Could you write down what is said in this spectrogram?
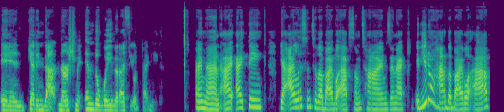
in getting that nourishment in the way that I feel I need. Amen. I, I think, yeah, I listen to the Bible app sometimes. And I, if you don't have the Bible app,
